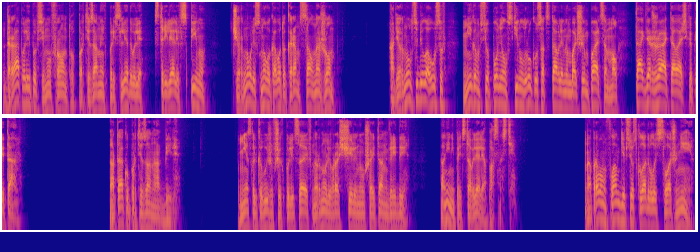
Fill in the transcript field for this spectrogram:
Драпали по всему фронту, партизаны их преследовали, стреляли в спину. Чернули снова кого-то кромсал ножом. Обернулся Белоусов, мигом все понял, вскинул руку с отставленным большим пальцем, мол, «Так держать, товарищ капитан!» Атаку партизана отбили. Несколько выживших полицаев нырнули в расщелины у шайтан-гряды. Они не представляли опасности. На правом фланге все складывалось сложнее.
